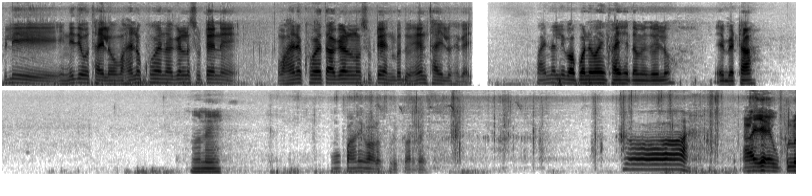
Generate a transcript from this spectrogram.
પેલી એની જેવો થાયલો વાહનો ખોય ને આગળનો છૂટે ને, વાહને ખોય તો આગળનો છૂટે ને બધું એમ થાયેલું છે ગાય ફાઇનલી બાપાને અહીં ખાય છે, તમે જોઈ લો. એ બેઠા. અને હું પાણી વાળો થોડીક વાર ગઈ આ એ ઉપલો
